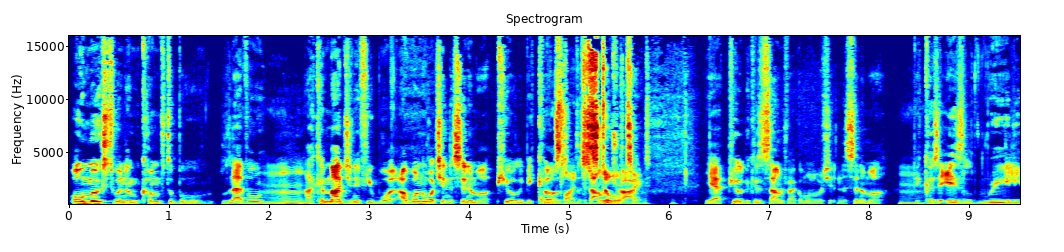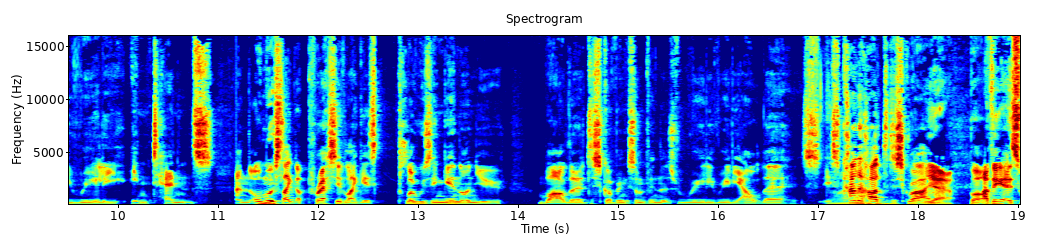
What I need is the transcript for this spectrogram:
almost to an uncomfortable level. I can imagine if you. I want to watch it in the cinema purely because Mm. Almost like of the soundtrack. distorting. Yeah, purely because of the soundtrack. I want to watch it in the cinema Hmm. because it is really, really intense and almost like oppressive. Like it's closing in on you while they're discovering something that's really, really out there. It's it's kind of hard to describe. Yeah, but I think it's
